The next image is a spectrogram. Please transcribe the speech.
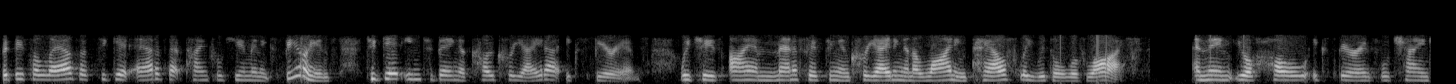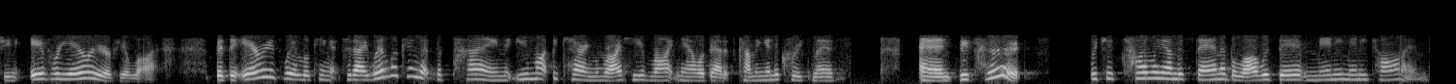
But this allows us to get out of that painful human experience to get into being a co creator experience, which is I am manifesting and creating and aligning powerfully with all of life. And then your whole experience will change in every area of your life. But the areas we're looking at today, we're looking at the pain that you might be carrying right here, right now about it's coming into Christmas. And this hurts, which is totally understandable. I was there many, many times.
